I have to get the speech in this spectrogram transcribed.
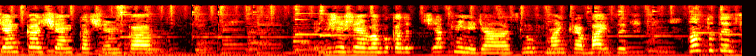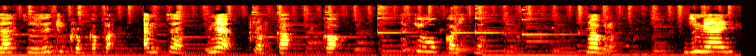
Siemka, siemka, siemka. Dzisiaj chciałem wam pokazać jak mi nie działa znów Minecraft Bajzycz. Mam tutaj zyciu.mc Nie, kropka, tylko taki ukośny. Dobra. Zmień.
